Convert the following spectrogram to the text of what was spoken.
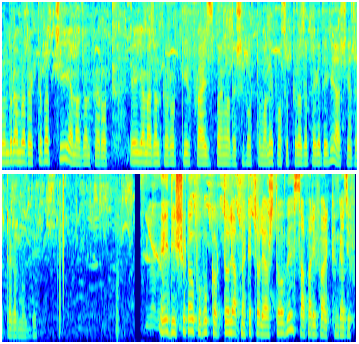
বন্ধুরা, আমরা দেখতে পাচ্ছি অ্যামাজন প্যারট এই অ্যামাজন প্যারটটির প্রাইস বাংলাদেশে বর্তমানে পঁচাত্তর হাজার টাকা থেকে আশি হাজার টাকার মধ্যে। এই দৃশ্যটা উপভোগ করতে হলে আপনাকে চলে আসতে হবে সাফারি পার্ক, গাজীপুর।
